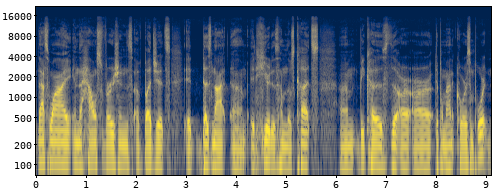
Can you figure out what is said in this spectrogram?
That's why in the House versions of budgets, it does not um, adhere to some of those cuts um, because the, our, our diplomatic corps is important.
